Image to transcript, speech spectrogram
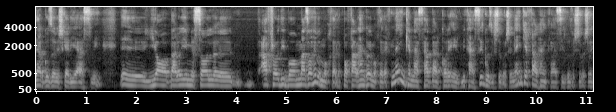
در گزارشگری اصلی. یا برای مثال افرادی با مذاهب مختلف با فرهنگ های مختلف. نه اینکه مذهب بر کار علمی تاثیر گذاشته باشه نه اینکه فرهنگ تاثیر گذاشته باشه.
